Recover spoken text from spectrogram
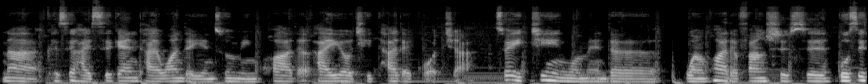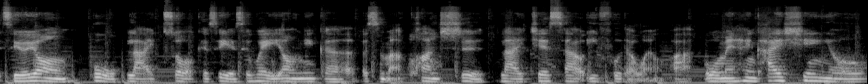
那可是还是跟台湾的原住民跨的，还有其他的国家。最近我们的文化的方式是不是只有用布来做？可是也是会用那个什么款式来介绍衣服的文化。我们很开心有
